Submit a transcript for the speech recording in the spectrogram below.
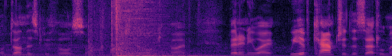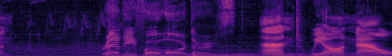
I've done this before, so I'm quite still occupied. But anyway, we have captured the settlement, Ready for orders! and we are now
